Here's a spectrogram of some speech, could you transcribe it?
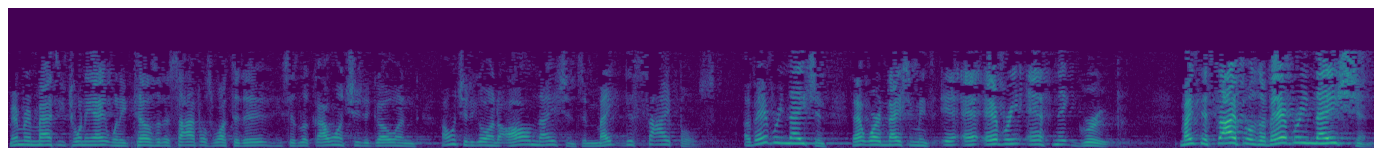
Remember in Matthew 28 when he tells the disciples what to do? He says, "Look, I want you to go and I want you to go into all nations and make disciples of every nation." That word nation means every ethnic group. Make disciples of every nation.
